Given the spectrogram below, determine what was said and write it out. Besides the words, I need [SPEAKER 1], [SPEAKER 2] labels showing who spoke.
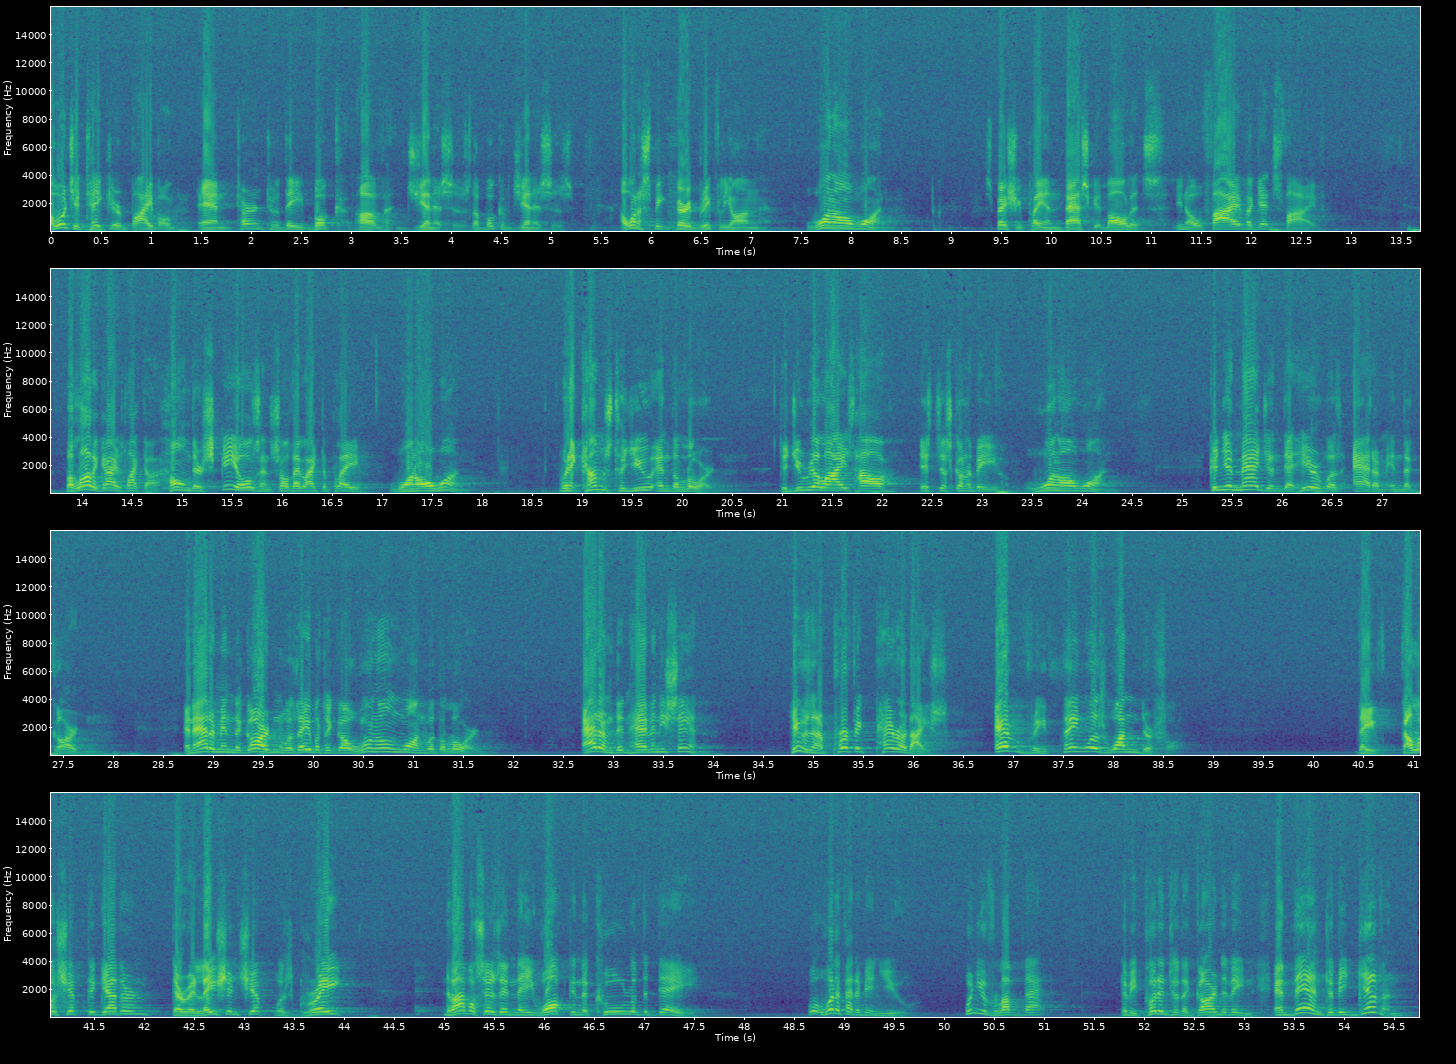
[SPEAKER 1] I want you to take your Bible and turn to the book of Genesis, the book of Genesis. I want to speak very briefly on one on one, especially playing basketball. It's, you know, five against five. But a lot of guys like to hone their skills, and so they like to play one on one. When it comes to you and the Lord, did you realize how it's just going to be one on one? Can you imagine that here was Adam in the garden? And Adam in the garden was able to go one on one with the Lord. Adam didn't have any sin, he was in a perfect paradise. Everything was wonderful. They fellowshiped together, their relationship was great. The Bible says, and he walked in the cool of the day. Well, what if that had been you? Wouldn't you have loved that? To be put into the Garden of Eden and then to be given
